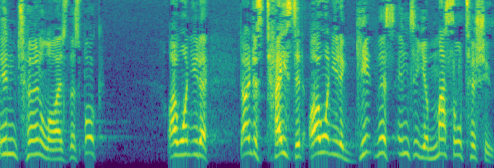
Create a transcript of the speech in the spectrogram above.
internalize this book. I want you to don't just taste it. I want you to get this into your muscle tissue.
